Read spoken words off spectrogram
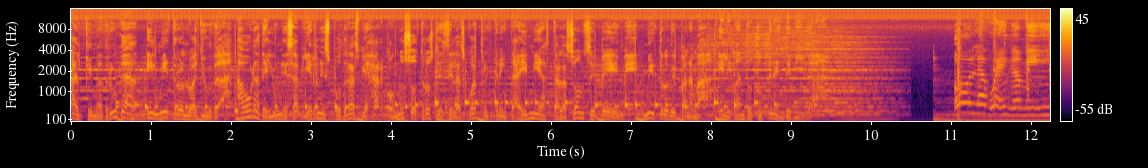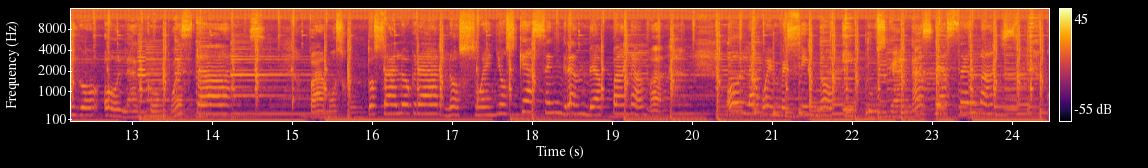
Al que madruga, el metro lo ayuda. Ahora de lunes a viernes podrás viajar con nosotros desde las 4 y 30 M hasta las 11 PM. Metro de Panamá, elevando tu tren de vida. Hola buen amigo, hola, ¿cómo estás? Vamos juntos a lograr los sueños que hacen grande a Panamá. Hola buen vecino y tus ganas de hacer más.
